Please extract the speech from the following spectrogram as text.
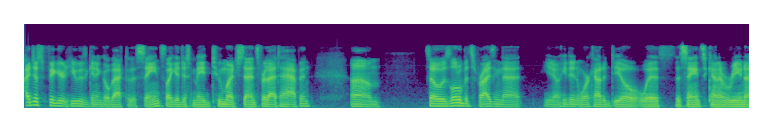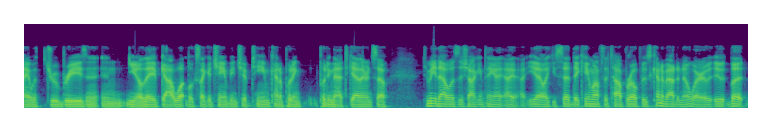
I just figured he was going to go back to the Saints. Like it just made too much sense for that to happen. Um, so it was a little bit surprising that you know he didn't work out a deal with the Saints to kind of reunite with Drew Brees, and, and you know they've got what looks like a championship team, kind of putting putting that together, and so to me that was the shocking thing. I, I, yeah, like you said, they came off the top rope. It was kind of out of nowhere. It, but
